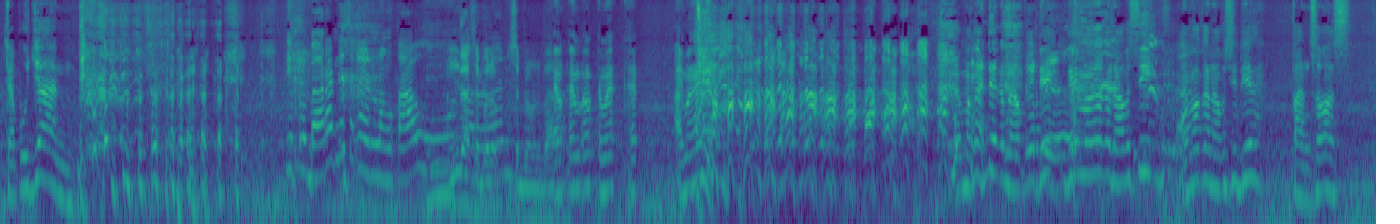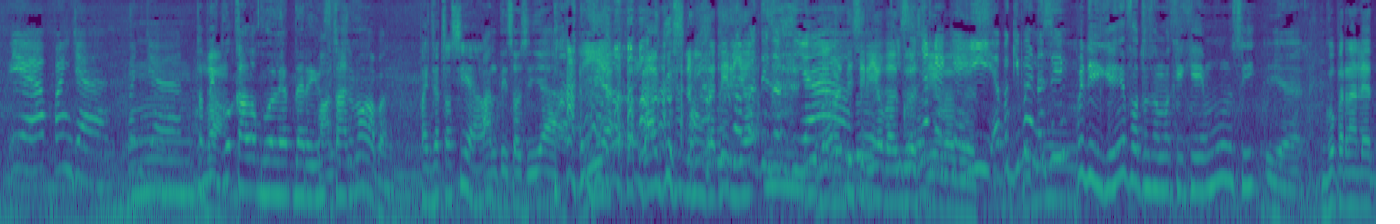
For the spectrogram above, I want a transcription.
Cap hujan. Tiap lebaran dia sekalian ulang tahun. Enggak sebelum sebelum Em, lebaran. em, em, em, emang ada? emang ada kenapa? Dia, dia emang kenapa sih? Emang kenapa sih dia? Pansos. Iya, panjat, panjat. Hmm, tapi gua kalau gue lihat dari Pansos Insta emang apa? panjat sosial. Anti sosial. Iya, bagus dong berarti Rio. panti sosial. Iya, berarti si Rio bagus, Isinya Rio kayak bagus. KI. Apa gimana sih? Tapi di IG-nya foto sama Kiki mulu sih. Iya. Gue pernah lihat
